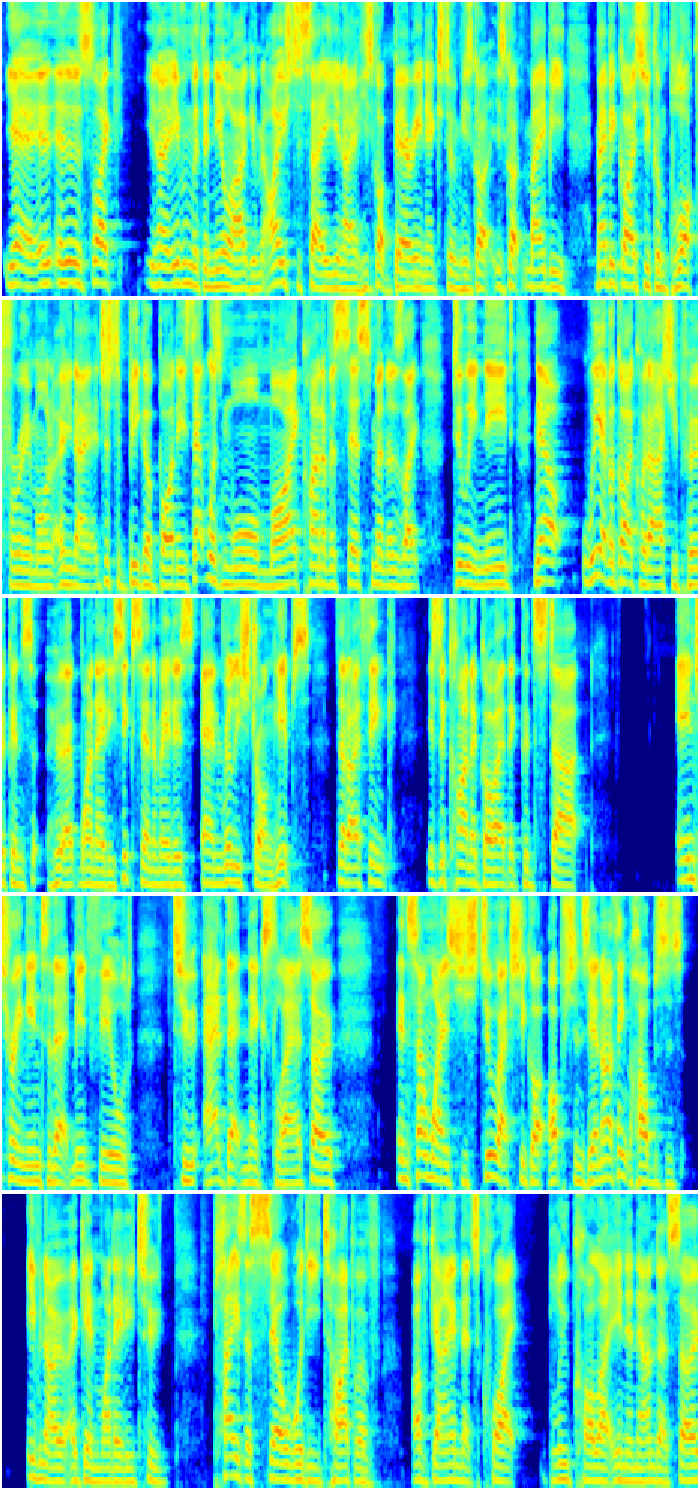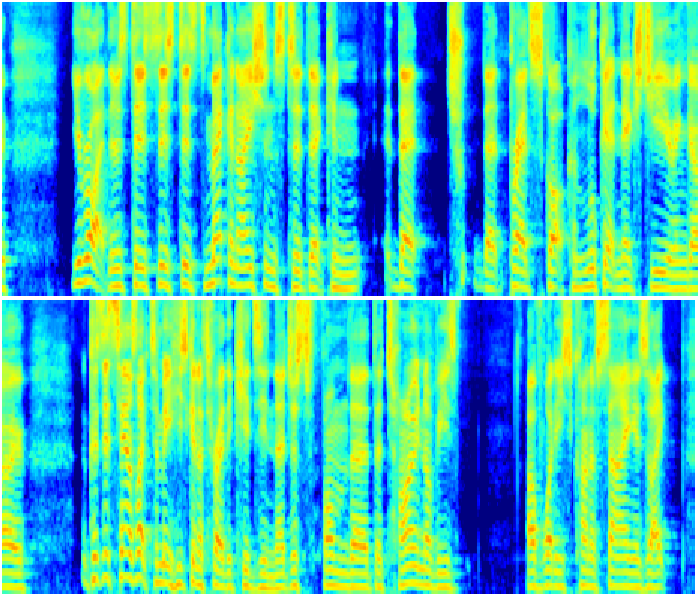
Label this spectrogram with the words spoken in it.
yeah, it, it was like you know, even with the Neale argument, I used to say, you know, he's got Barry next to him. He's got he's got maybe maybe guys who can block for him on you know just bigger bodies. That was more my kind of assessment. As like, do we need now? We have a guy called Archie Perkins who at 186 centimeters and really strong hips that I think is the kind of guy that could start entering into that midfield to add that next layer. So in some ways, you still actually got options there. And I think Hobbs is, even though again 182 plays a Selwoody type of of game that's quite blue collar in and under. So you're right. There's there's there's, there's machinations to that can that tr- that Brad Scott can look at next year and go because it sounds like to me he's going to throw the kids in. That just from the the tone of his of what he's kind of saying is like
